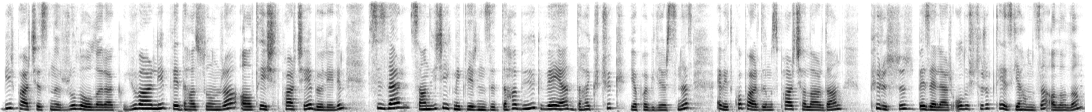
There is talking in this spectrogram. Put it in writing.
Bir parçasını rulo olarak yuvarlayıp ve daha sonra 6 eşit parçaya bölelim. Sizler sandviç ekmeklerinizi daha büyük veya daha küçük yapabilirsiniz. Evet kopardığımız parçalardan pürüzsüz bezeler oluşturup tezgahımıza alalım.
